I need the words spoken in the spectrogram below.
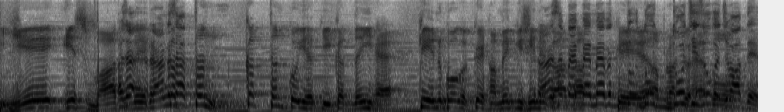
ये इस बात अच्छा, में कत्तन कत्तन कोई हकीकत नहीं है कि इनको कि हमें किसी ने कहा था कि दो, दो चीज़ों का जवाब दें।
